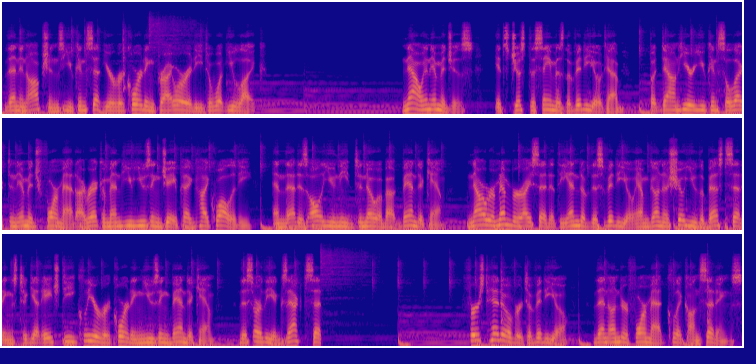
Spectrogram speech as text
then in options you can set your recording priority to what you like. Now in images, it's just the same as the video tab, but down here you can select an image format I recommend you using JPEG high quality, and that is all you need to know about Bandicam. Now remember I said at the end of this video I'm gonna show you the best settings to get HD clear recording using Bandicam, this are the exact set. First head over to video, then under format click on settings,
